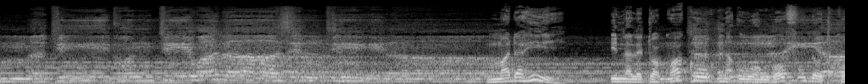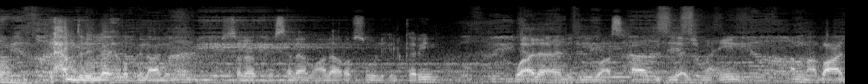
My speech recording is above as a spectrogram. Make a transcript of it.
أمتي كنت ولا زلت إلى Mada hii inaletwa kwako na uongofu.com. الحمد لله رب العالمين والصلاة والسلام على رسوله الكريم وعلى آله وأصحابه أجمعين أما بعد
